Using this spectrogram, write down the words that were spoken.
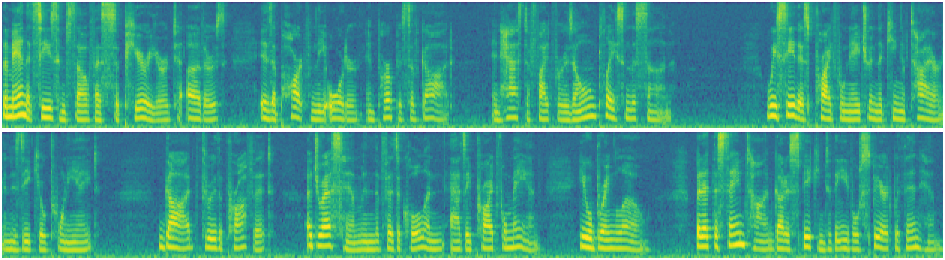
the man that sees himself as superior to others is apart from the order and purpose of God and has to fight for his own place in the sun. We see this prideful nature in the king of Tyre in Ezekiel 28. God, through the prophet, address him in the physical and as a prideful man he will bring low. But at the same time, God is speaking to the evil spirit within him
